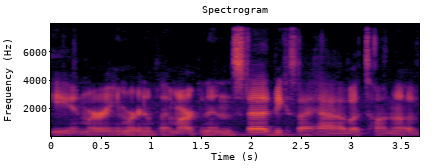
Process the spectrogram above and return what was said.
and Murray and we're gonna play Markkanen instead because I have a ton of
